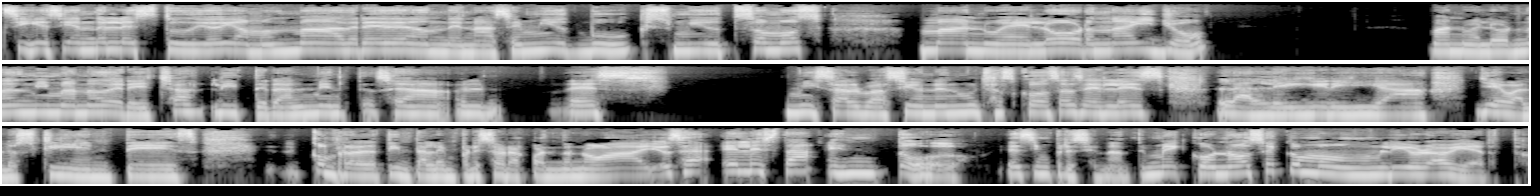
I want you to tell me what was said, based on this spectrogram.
sigue siendo el estudio, digamos, madre de donde nace Mute Books. Mute somos Manuel Horna y yo. Manuel Horna es mi mano derecha, literalmente. O sea, es mi salvación en muchas cosas. Él es la alegría, lleva a los clientes, compra la tinta a la impresora cuando no hay. O sea, él está en todo. Es impresionante. Me conoce como un libro abierto.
